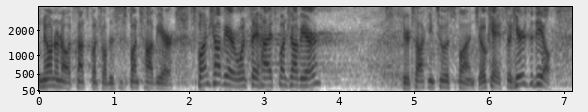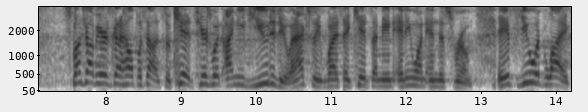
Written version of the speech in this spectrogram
No, no, no, it's not SpongeBob. This is Sponge Javier. Sponge Javier, everyone say hi, Sponge Javier. You're talking to a sponge. Okay, so here's the deal. Sponge here is going to help us out. So, kids, here's what I need you to do. And actually, when I say kids, I mean anyone in this room. If you would like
